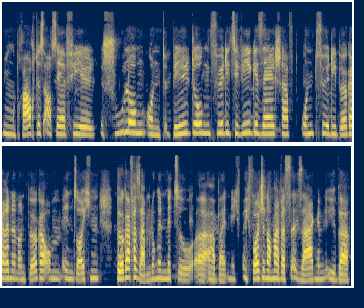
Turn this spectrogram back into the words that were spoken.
hm, braucht es auch sehr viel Schulung und Bildung für die Zivilgesellschaft und für die Bürgerinnen und Bürger, um in solchen Bürgerversammlungen mitzuarbeiten. Ich, ich wollte noch mal was sagen über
